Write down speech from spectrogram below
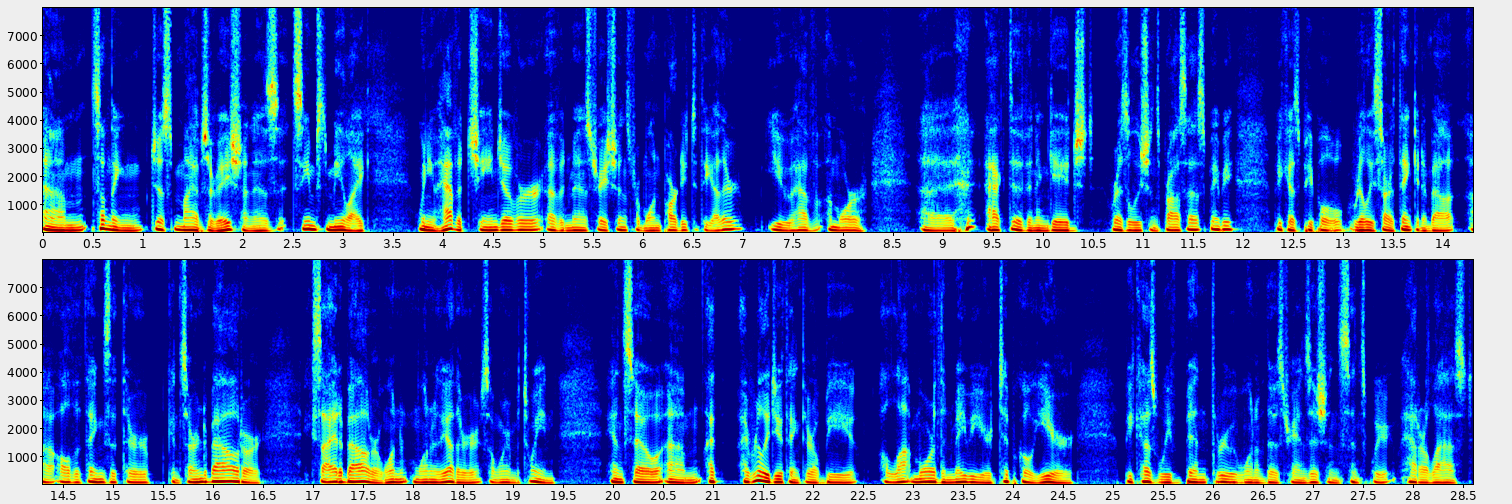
um, something, just my observation is it seems to me like when you have a changeover of administrations from one party to the other, you have a more uh, active and engaged resolutions process, maybe, because people really start thinking about uh, all the things that they're concerned about or excited about, or one one or the other, somewhere in between. And so, um, I I really do think there'll be a lot more than maybe your typical year because we've been through one of those transitions since we had our last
